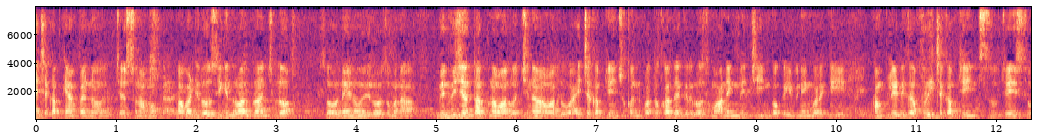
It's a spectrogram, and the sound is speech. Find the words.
ఐ చెకప్ క్యాంపెయిన్ చేస్తున్నాము. కాబట్టి ఈరోజు సికింద్రాబాద్ బ్రాంచ్లో సో నేను ఈరోజు మన విన్ విజన్ తరపున వాళ్ళు వచ్చిన వాళ్ళు ఐ చెకప్ చేయించుకొని ప్రతి ఒక్కరి దగ్గర ఈరోజు మార్నింగ్ నుంచి ఇంకొక ఈవినింగ్ వరకు కంప్లీట్గా ఫ్రీ చెకప్ చేయించు చేయిస్తూ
